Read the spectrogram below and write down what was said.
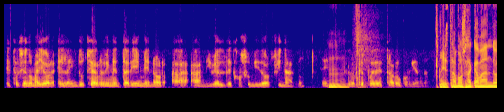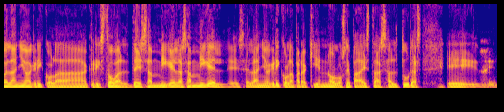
está siendo mayor en la industria agroalimentaria y menor a, a nivel de consumidor final, ¿no? Mm. lo que puede estar ocurriendo. Estamos acabando el año agrícola, Cristóbal, de San Miguel a San Miguel. Es el año agrícola, para quien no lo sepa a estas alturas. Eh, sí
